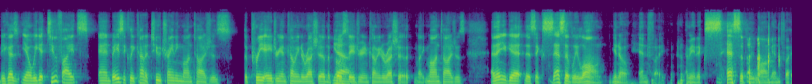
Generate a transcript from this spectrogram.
Because you know, we get two fights and basically kind of two training montages the pre Adrian coming to Russia and the post Adrian coming to Russia, like montages. And then you get this excessively long, you know, end fight. I mean, excessively long end fight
